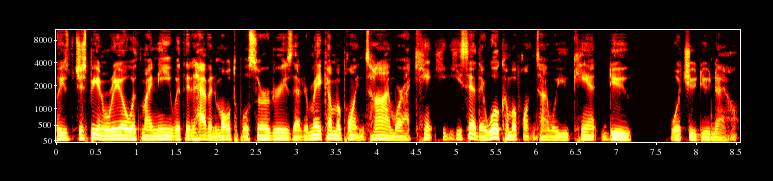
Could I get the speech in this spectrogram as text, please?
he's just being real with my knee, with it having multiple surgeries, that there may come a point in time where I can't, he, he said there will come a point in time where you can't do what you do now.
